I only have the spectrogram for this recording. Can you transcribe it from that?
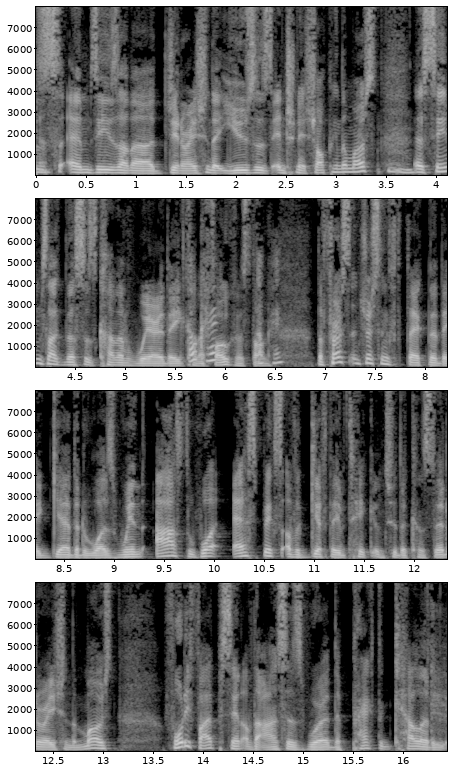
because MZs are the generation that uses internet shopping the most. It seems like this is kind of where they kind. Okay, of focused on. okay. The first interesting fact that they gathered was when asked what aspects of a gift they've taken into the consideration the most. 45% of the answers were the practicality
